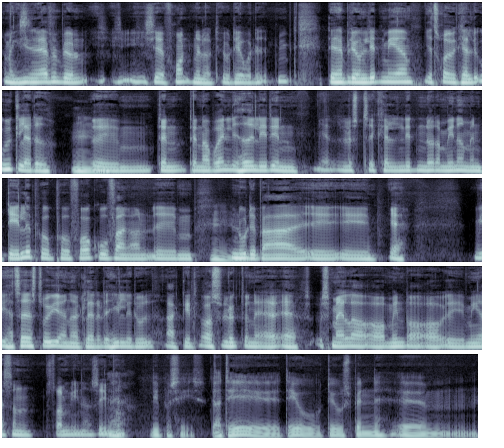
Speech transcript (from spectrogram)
man kan sige, at den er i hvert fald blevet, især fronten, eller det er jo der, hvor det, den er blevet lidt mere, jeg tror, jeg vil kalde det udglattet. mm. Øhm, den, den oprindeligt havde lidt en, jeg har lyst til at kalde det lidt noget, der minder om en delle på, på forgrufangeren. Øhm, mm. Nu er det bare, øh, øh, ja, vi har taget strygerne og glatter det hele lidt ud, agtigt. Også lygterne er, er smallere og mindre og øh, mere sådan strømlignet at se på. Lige præcis. Og det, det, er, jo, det er jo spændende. Øhm,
